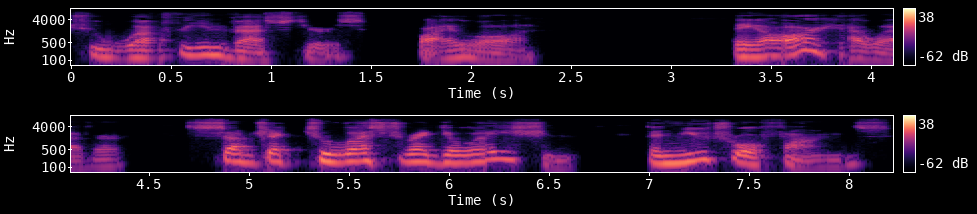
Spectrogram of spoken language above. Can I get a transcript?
to wealthy investors by law. They are, however, subject to less regulation than mutual funds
